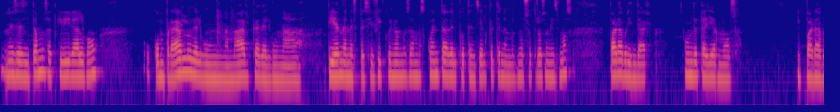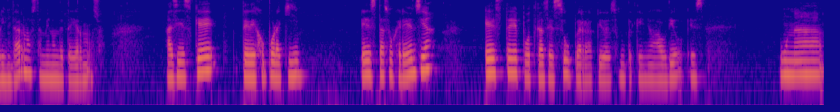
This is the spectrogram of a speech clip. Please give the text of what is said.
necesitamos adquirir algo o comprarlo de alguna marca, de alguna tienda en específico y no nos damos cuenta del potencial que tenemos nosotros mismos para brindar un detalle hermoso y para brindarnos también un detalle hermoso. Así es que te dejo por aquí esta sugerencia este podcast es súper rápido, es un pequeño audio, es una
